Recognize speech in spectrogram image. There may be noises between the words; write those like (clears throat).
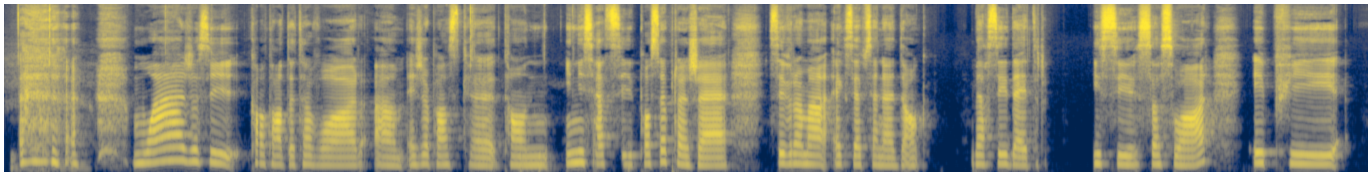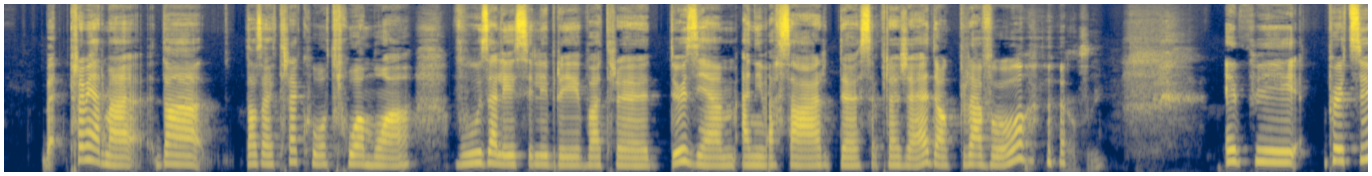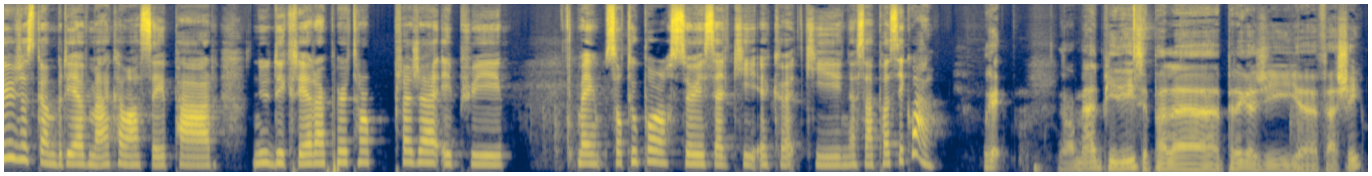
(laughs) Moi, je suis contente de t'avoir um, et je pense que ton initiative pour ce projet, c'est vraiment exceptionnel. Donc, merci d'être ici ce soir. Et puis, ben, premièrement, dans, dans un très court trois mois, vous allez célébrer votre deuxième anniversaire de ce projet. Donc, bravo. Merci. (laughs) Et puis, peux-tu juste comme brièvement commencer par nous décrire un peu ton projet et puis, ben, surtout pour ceux et celles qui écoutent, qui ne savent pas c'est quoi? OK. Alors, MAD PD, c'est pas la pédagogie euh, fâchée.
